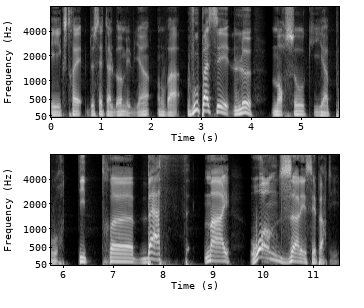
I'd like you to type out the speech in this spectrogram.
Et extrait de cet album, eh bien, on va vous passer le morceau qui a pour titre Bath My Wands. Allez, c'est parti.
